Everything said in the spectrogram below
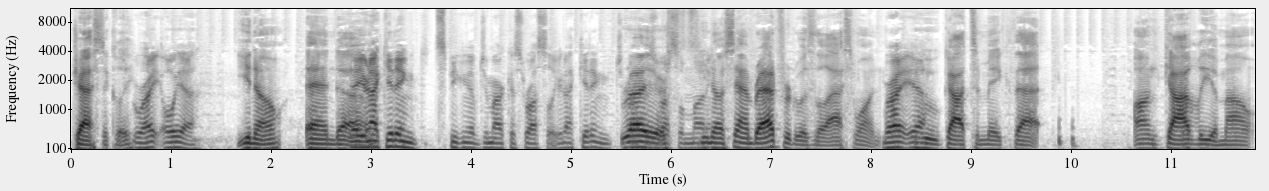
drastically, Right? Oh, yeah. you know, and. Uh, yeah, you're not getting, speaking of Jamarcus Russell, you're not getting Jamarcus right, or, Russell money. you know, Sam Bradford was the last one, Right, yeah. who got to make that ungodly amount,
